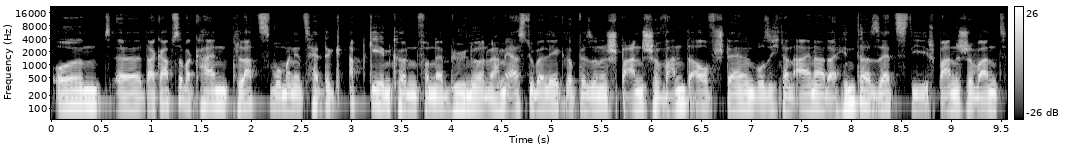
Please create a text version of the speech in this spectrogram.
Und äh, da gab es aber keinen Platz, wo man jetzt hätte abgehen können von der Bühne. Und wir haben erst überlegt, ob wir so eine spanische Wand aufstellen, wo sich dann einer dahinter setzt. Die spanische Wand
